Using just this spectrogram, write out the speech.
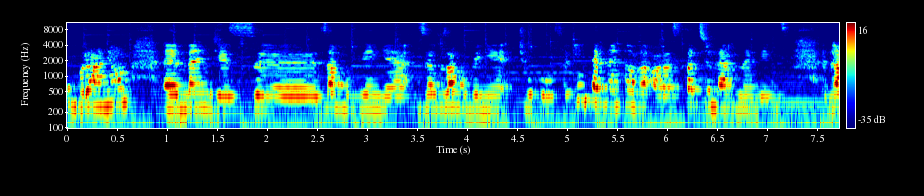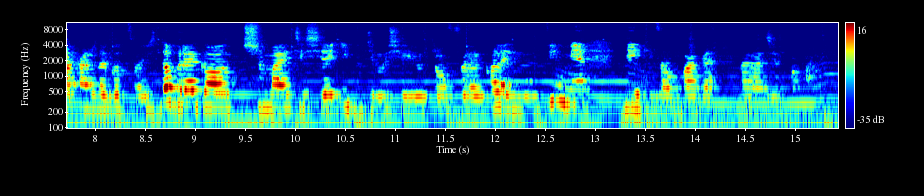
ubraniom. E, będzie z e, zamówienie, zamówienie ciuchów internetowe oraz stacjonarne, więc dla każdego coś dobrego. Trzymajcie się i widzimy się jutro w kolejnym filmie. Dzięki za uwagę. Na razie, pa, pa.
